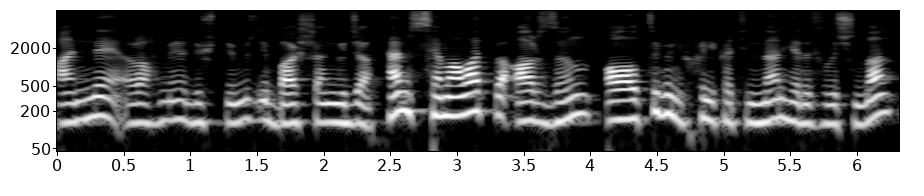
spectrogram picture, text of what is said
anne rahmine düştüğümüz başlangıca. Hem semavat ve arzın 6 gün hilkatinden yaratılışından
